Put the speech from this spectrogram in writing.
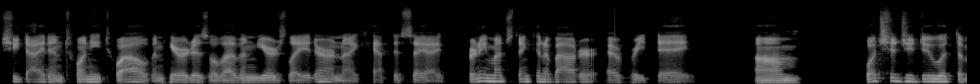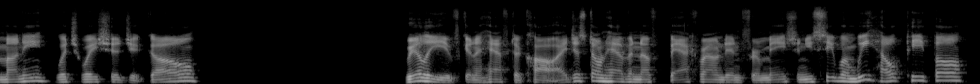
she died in 2012, and here it is 11 years later, and I have to say I pretty much thinking about her every day. Um, what should you do with the money? Which way should you go? Really, you're going to have to call. I just don't have enough background information. You see, when we help people,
